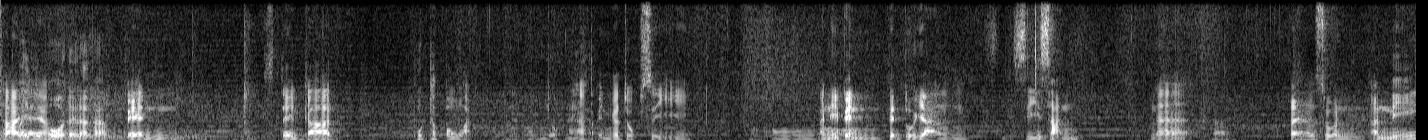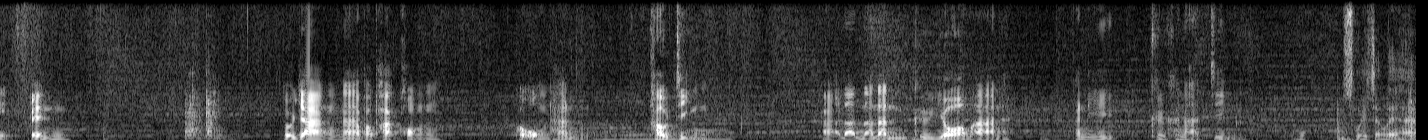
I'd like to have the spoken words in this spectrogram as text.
ใช่ไว้แล้ที่วโบสถ์ด้วยเหรอครับ เป็นสเตนการ์ดพุทธประวัติผมยกนะนะฮะครับเป็นกระจกสี โอ้โหอันนี้เป็นเป็นตัวอย่างสีสันนะฮะ ครับ แต่ส่วนอันนี้เป็นตัวอย่างหน้าพระพักตร์ของพระองค์ท่านเท่าจริงอะอันนั้นอันนั้นคือย่อมานะ อันนี้คือขนาดจริง สวยจังเลยฮะ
